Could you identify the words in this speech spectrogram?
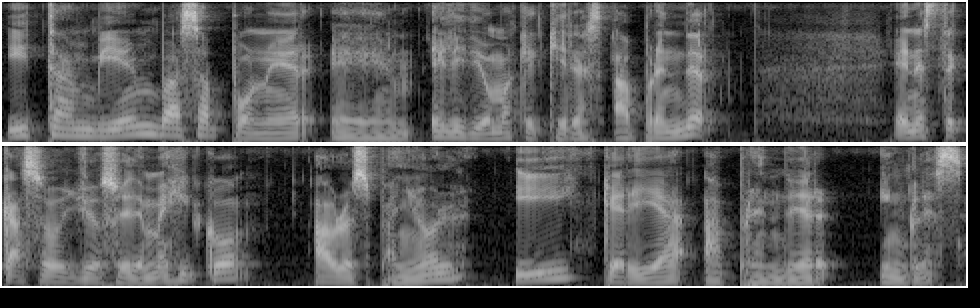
y también vas a poner eh, el idioma que quieres aprender. En este caso yo soy de México, hablo español y quería aprender inglés.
